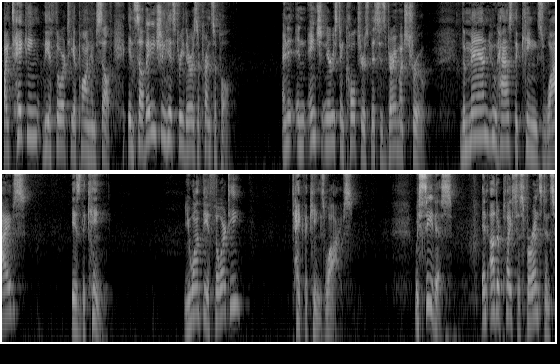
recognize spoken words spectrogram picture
by taking the authority upon himself. In salvation history, there is a principle. And in ancient Near Eastern cultures, this is very much true. The man who has the king's wives is the king. You want the authority? take the king's wives. We see this in other places. For instance,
